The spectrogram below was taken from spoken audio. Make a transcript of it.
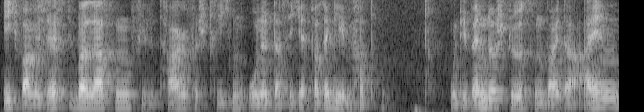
ich war mir selbst überlassen, viele Tage verstrichen, ohne dass sich etwas ergeben hat. Und die Wände stürzen weiter ein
